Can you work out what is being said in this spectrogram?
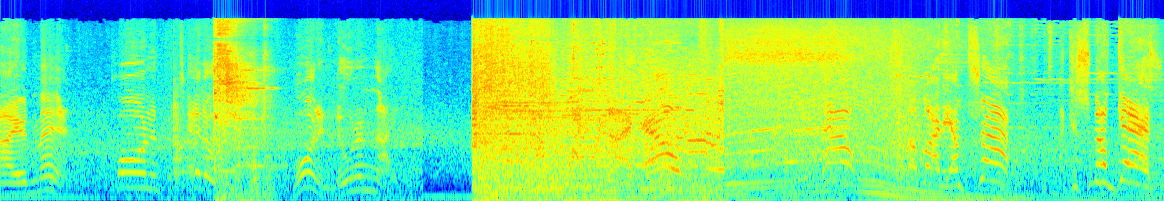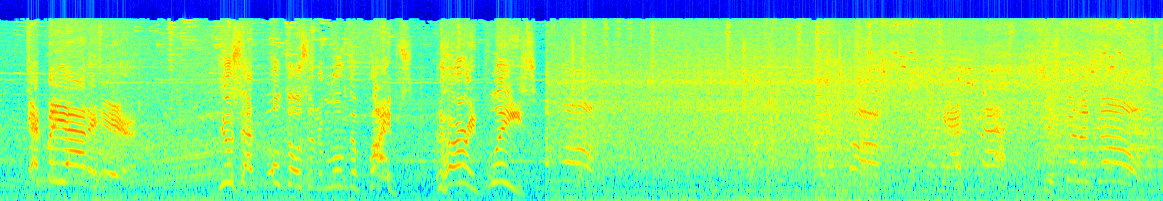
I'm man. Corn and potatoes. Morning, noon, and night. What the hell? Help! Somebody, I'm trapped! I can smell gas! Get me out of here! Use that bulldozer to move the pipes! And hurry, please! Come on! Oh, get back! She's gonna go!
